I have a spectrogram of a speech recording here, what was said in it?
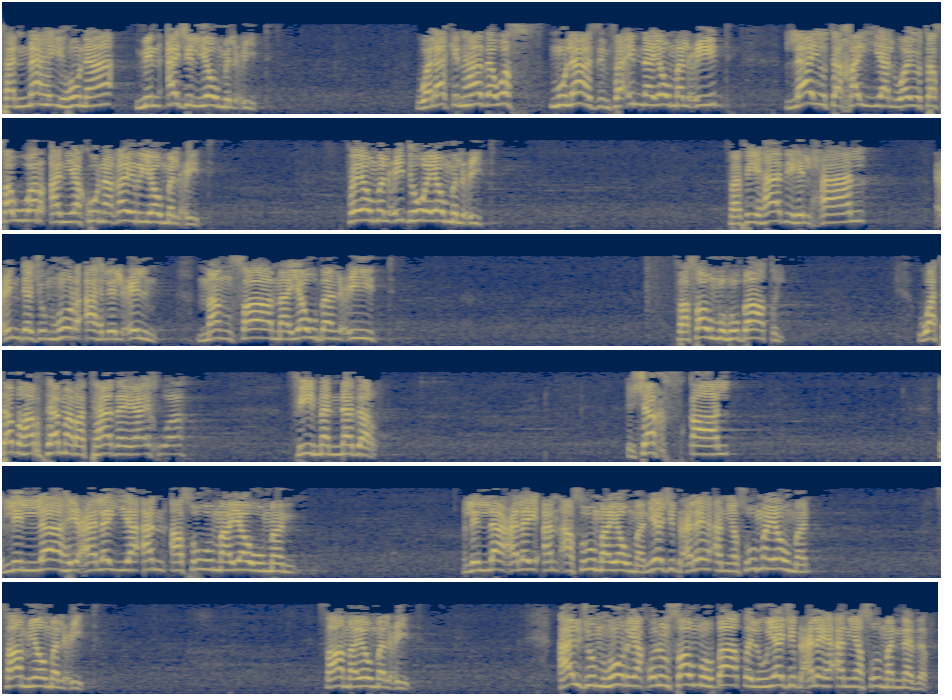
فالنهي هنا من أجل يوم العيد. ولكن هذا وصف ملازم فإن يوم العيد لا يتخيل ويتصور أن يكون غير يوم العيد. فيوم العيد هو يوم العيد. ففي هذه الحال عند جمهور أهل العلم من صام يوم العيد فصومه باطل. وتظهر ثمرة هذا يا إخوة في من نذر. شخص قال لله علي أن أصوم يوما. لله علي أن أصوم يوما. يجب عليه أن يصوم يوما. صام يوم العيد. صام يوم العيد. الجمهور يقولون صومه باطل ويجب عليه أن يصوم النذر.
